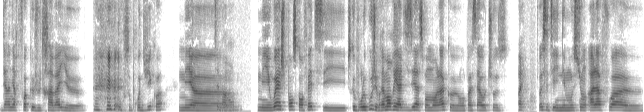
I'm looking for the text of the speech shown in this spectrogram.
dernière fois que je travaille pour ce produit quoi. Mais c'est marrant. Mais ouais, je pense qu'en fait, c'est. Parce que pour le coup, j'ai vraiment réalisé à ce moment-là qu'on passait à autre chose. Ouais. Tu vois, c'était une émotion à la fois euh,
